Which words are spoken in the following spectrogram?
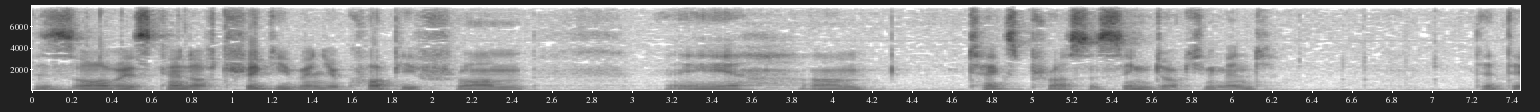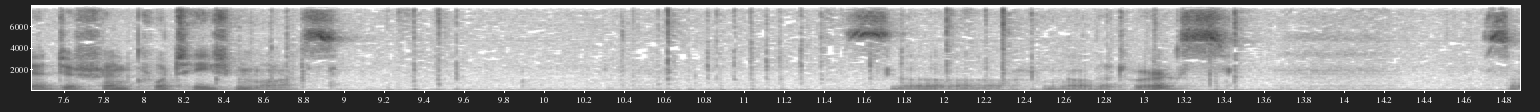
This is always kind of tricky when you copy from a um, text processing document that there are different quotation marks. So now that works. So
